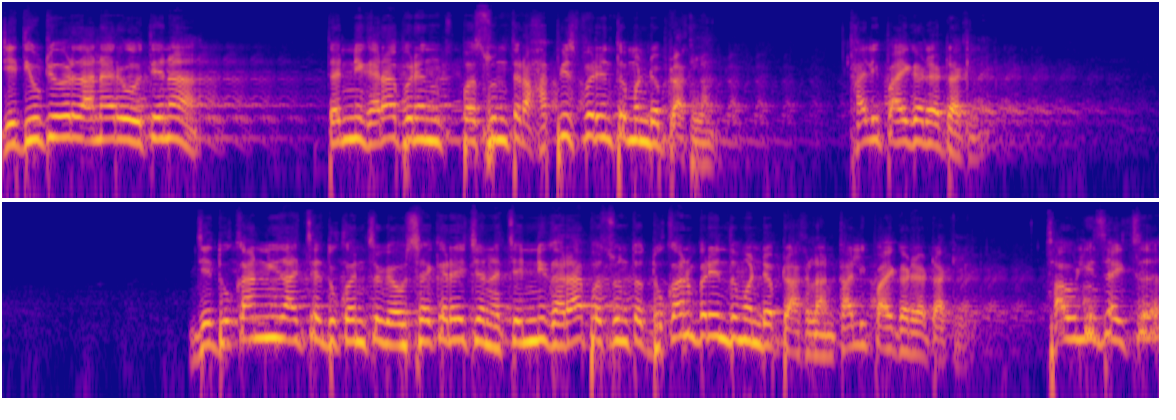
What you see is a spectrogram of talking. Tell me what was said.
जे ड्युटीवर जाणारे होते ना त्यांनी घरापर्यंत पासून तर हाफिसपर्यंत मंडप टाकला. खाली पायगाड्या टाकल्या. जे दुकाननी जायचं दुकानचं व्यवसाय करायचे ना त्यांनी घरापासून तर दुकानपर्यंत मंडप टाकला आणि खाली पायगड्या टाकल्या. सावली जायचं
